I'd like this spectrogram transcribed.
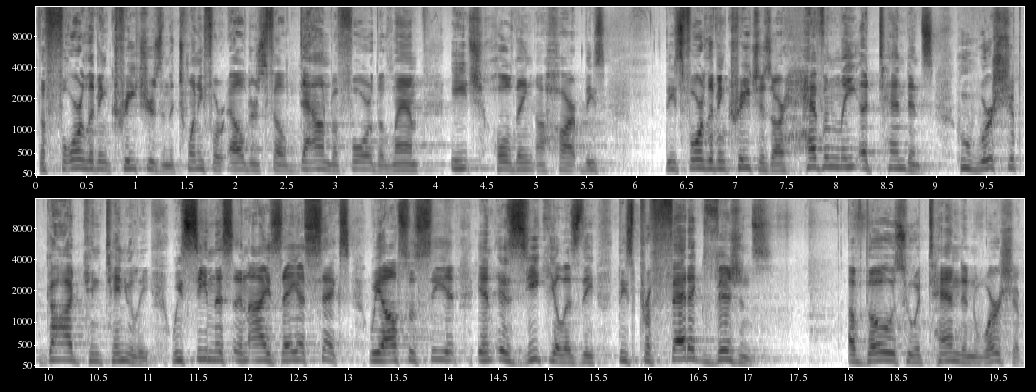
the four living creatures and the 24 elders fell down before the Lamb, each holding a harp. These, these four living creatures are heavenly attendants who worship God continually. We've seen this in Isaiah 6. We also see it in Ezekiel as the, these prophetic visions of those who attend and worship.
